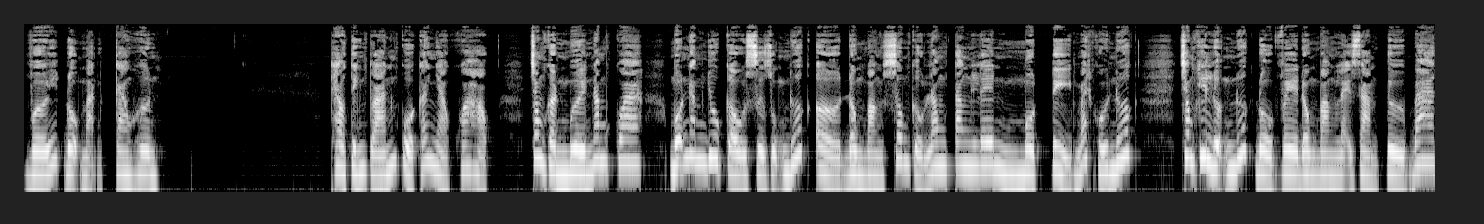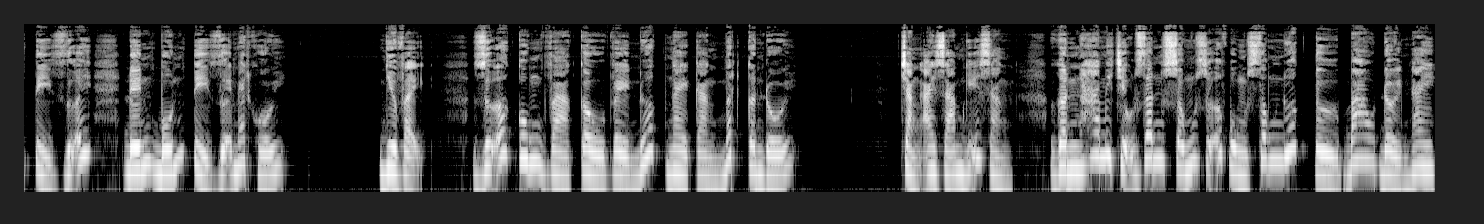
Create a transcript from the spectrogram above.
với độ mặn cao hơn. Theo tính toán của các nhà khoa học, trong gần 10 năm qua, mỗi năm nhu cầu sử dụng nước ở đồng bằng sông Cửu Long tăng lên 1 tỷ mét khối nước, trong khi lượng nước đổ về đồng bằng lại giảm từ 3 tỷ rưỡi đến 4 tỷ rưỡi mét khối. Như vậy, giữa cung và cầu về nước ngày càng mất cân đối. Chẳng ai dám nghĩ rằng gần 20 triệu dân sống giữa vùng sông nước từ bao đời nay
